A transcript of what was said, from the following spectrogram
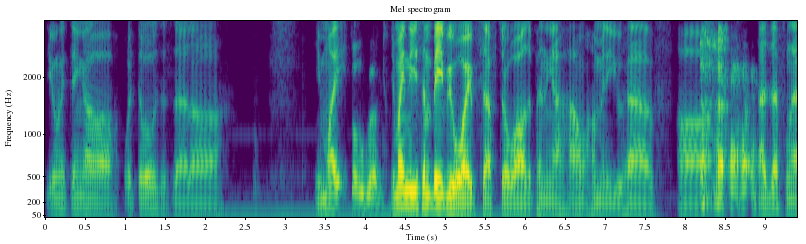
The only thing uh with those is that uh you might So good. you might need some baby wipes after a while, depending on how, how many you have. Uh, that's definitely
